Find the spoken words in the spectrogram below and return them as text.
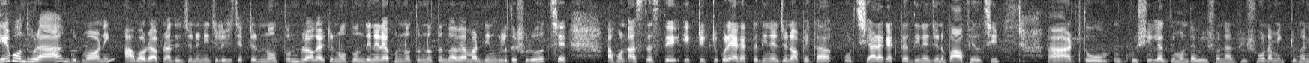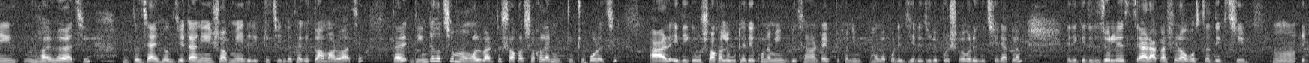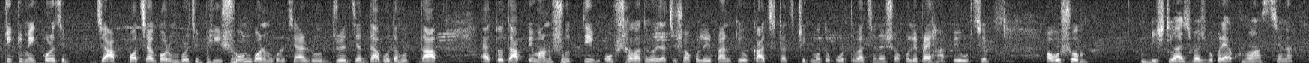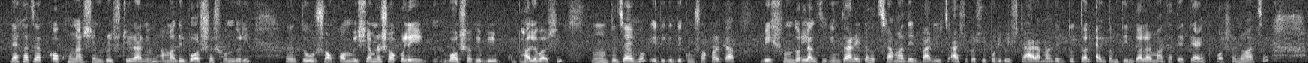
হে বন্ধুরা good morning আবারও আপনাদের জন্য নিয়ে চলে এসেছি একটা নতুন ব্লগ একটা নতুন দিনের এখন নতুন নতুনভাবে আমার দিনগুলো তো শুরু হচ্ছে। এখন আস্তে আস্তে একটু একটু করে এক একটা দিনের জন্য অপেক্ষা করছি, আর এক একটা দিনের জন্য পা ফেলছি। আর তো খুশি লাগছে, মনটা ভীষণ, আর ভীষণ আমি একটুখানি ভয় ভয় আছি। তো যাই হোক, যেটা নিয়ে সব মেয়েদের একটু চিন্তা থাকে তো আমারও আছে। তার দিনটা হচ্ছে মঙ্গলবার, তো সকাল সকাল আমি একটু উঠে পড়েছি। আর এদিকেও সকালে উঠে দেখুন, আমি বিছানাটা একটুখানি ভালো করে ঝেড়ে ঝুড়ে পরিষ্কার করে গুছিয়ে রাখলাম। এদিকে যদি চলে এসছে আর আকাশের অবস্থা দেখছি একটু একটু মেঘ করেছে, যা পচা গরম পড়েছে, ভীষণ গরম করেছে, আর রৌদ্রের যা দাবদাহ তাপ, এত তাপে মানুষ সত্যি অস্বাগত হয়ে যাচ্ছে। সকলের প্রাণ, কেউ কাজ টাজ ঠিক মতো করতে পারছে না, সকলে প্রায় হাঁপিয়ে উঠছে। অবশ্য বৃষ্টি আসবে আসবে করে এখনও আসছে না। দেখা যাক কখন আসেন বৃষ্টি রানী আমাদের বর্ষা সুন্দরী। তো কম বেশি আমরা সকলেই বর্ষাকে খুব ভালোবাসি। তো যাই হোক, এদিকে দেখুন সকালটা বেশ সুন্দর লাগছে কিন্তু, আর এটা হচ্ছে আমাদের বাড়ির আশেপাশের পরিবেশটা, আর আমাদের দোতল একদম তিনতলার মাথাতে ট্যাঙ্ক বসানো আছে।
